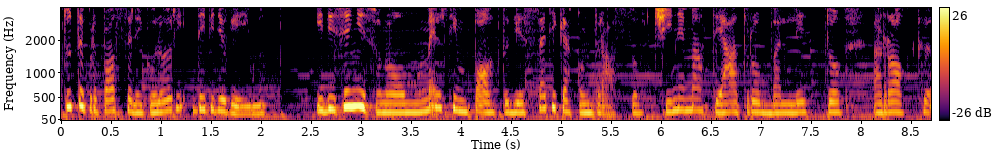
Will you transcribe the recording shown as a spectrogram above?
tutte proposte nei colori dei videogame. I disegni sono un melting pot di estetica a contrasto, cinema, teatro, balletto, rock,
